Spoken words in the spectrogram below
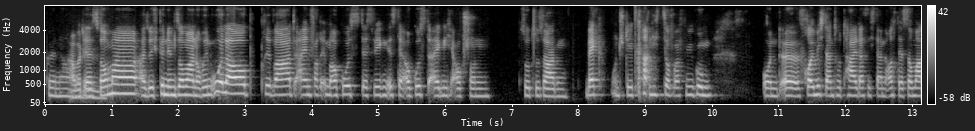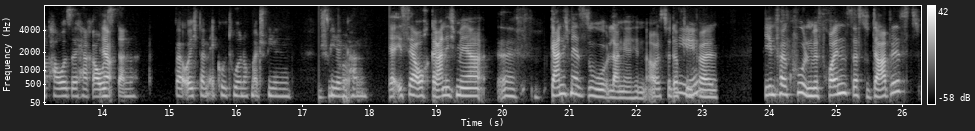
Genau. Aber der Sommer, also ich bin im Sommer noch in Urlaub, privat einfach im August, deswegen ist der August eigentlich auch schon sozusagen weg und steht gar nicht zur Verfügung und äh, freue mich dann total, dass ich dann aus der Sommerpause heraus ja. dann bei euch beim Eckkultur nochmal spielen, spielen kann. Ja, ist ja auch gar nicht mehr, äh, gar nicht mehr so lange hin, aber es wird nee. auf jeden Fall, jeden Fall cool. Und wir freuen uns, dass du da bist.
